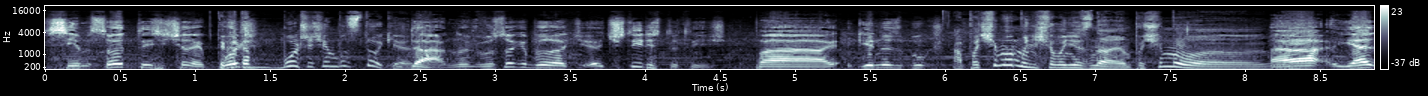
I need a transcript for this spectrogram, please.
700 тысяч человек. Так Больше- это больше, чем в Истоке. Да, но в высоке было ч- 400 тысяч. По Гиннес Бук. А почему мы ничего не знаем? Почему... э, А я,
